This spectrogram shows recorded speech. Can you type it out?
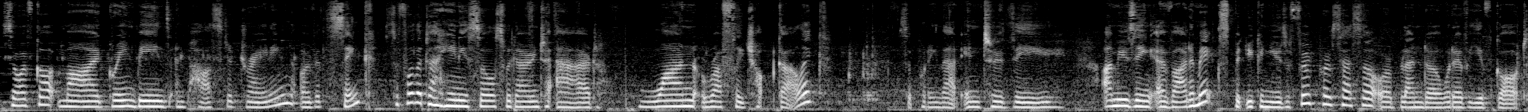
So I've got my green beans and pasta draining over the sink. So for the tahini sauce, we're going to add one roughly chopped garlic. So putting that into the, I'm using a Vitamix, but you can use a food processor or a blender, whatever you've got.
